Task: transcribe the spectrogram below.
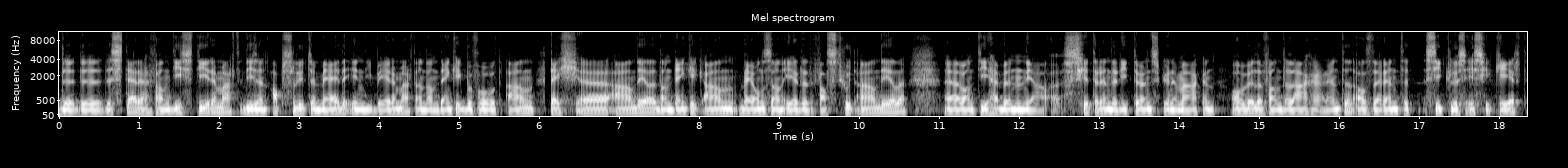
de, de, de sterren van die stierenmarkt, die zijn absoluut te mijden in die berenmarkt. En dan denk ik bijvoorbeeld aan tech-aandelen, dan denk ik aan bij ons dan eerder vastgoedaandelen. Uh, want die hebben ja, schitterende returns kunnen maken omwille van de lagere rente. Als de rentecyclus is gekeerd,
